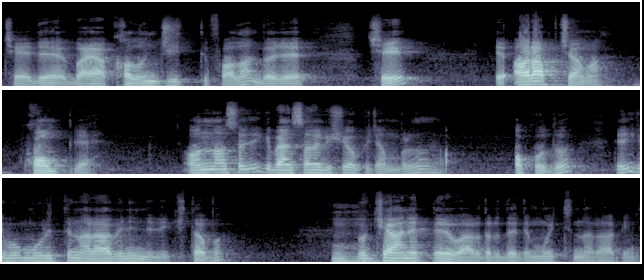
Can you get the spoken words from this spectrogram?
şeyde bayağı kalın ciltli falan böyle şey. E, Arapça ama komple. Ondan sonra dedi ki ben sana bir şey okuyacağım burada. Okudu. Dedi ki bu Muhittin Arabi'nin dedi kitabı. Bu kehanetleri vardır dedi Muhittin Arabi'nin.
